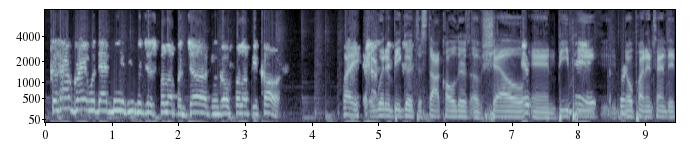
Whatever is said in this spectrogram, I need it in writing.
Because how great would that be if you could just fill up a jug and go fill up your car? Like, It wouldn't be good to stockholders of Shell It- and BP. Yeah. no pun intended.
